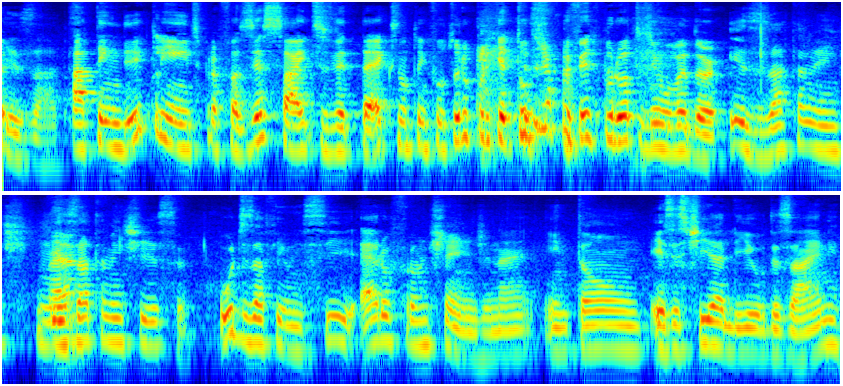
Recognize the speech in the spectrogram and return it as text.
Exato. atender clientes para fazer sites VTEX não tem futuro porque tudo já foi feito por outro desenvolvedor. Exatamente. Né? Exatamente isso. O desafio em si era o front-end, né? Então, existia ali o design,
